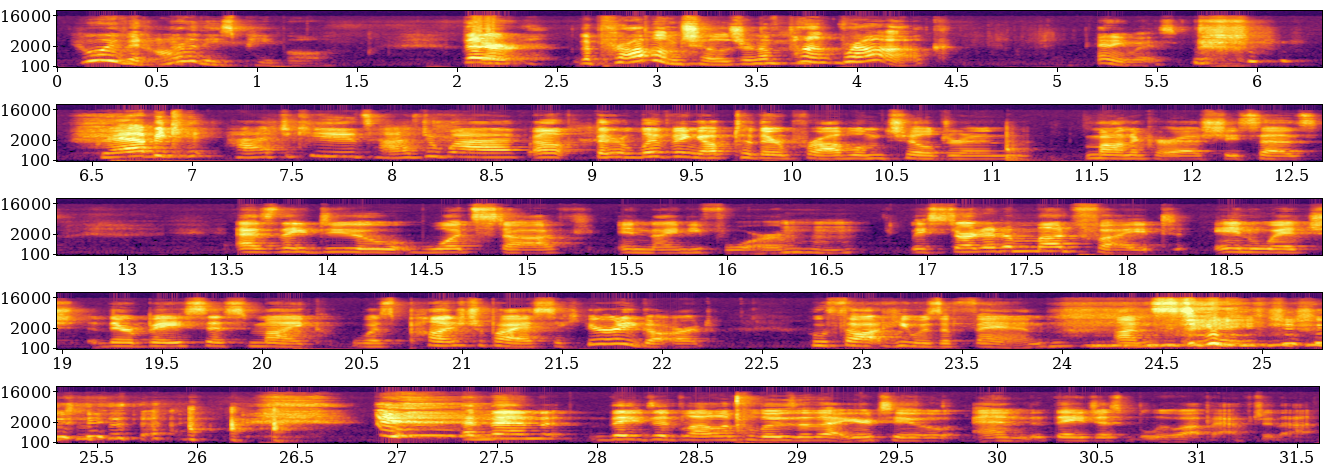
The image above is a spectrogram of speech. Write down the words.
Who even are these people? They're the problem children of punk rock. Anyways, Grab your kid, hide your kids, hide your wife. well, they're living up to their problem children moniker, as she says, as they do Woodstock in '94. Mm-hmm. They started a mud fight in which their bassist Mike was punched by a security guard who thought he was a fan on stage. and then they did Lollapalooza that year too, and they just blew up after that.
